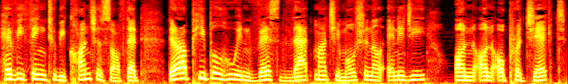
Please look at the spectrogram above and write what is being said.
heavy thing to be conscious of that there are people who invest that much emotional energy on, on or project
